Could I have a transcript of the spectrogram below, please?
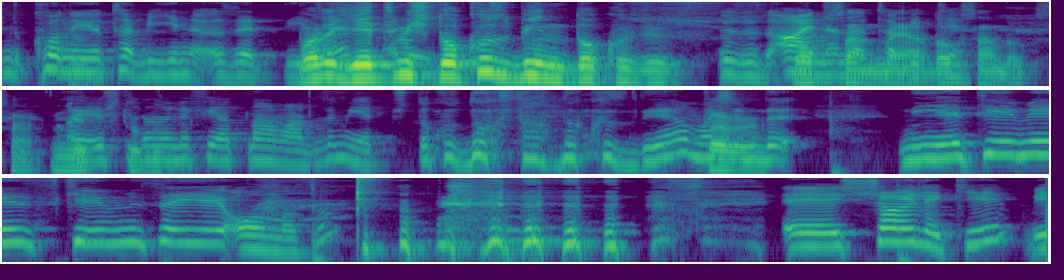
Şimdi konuyu tabii yine özetleyeceğiz. Bu arada Hani- 79.990 Özür- aynen öyle tabii ki. 99. Ha, Ay 79. eskiden öyle fiyatlar vardı değil mi? 79.99 diye ama Tabii. şimdi niyetimiz kimseyi olmasın. Ee, şöyle ki e,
